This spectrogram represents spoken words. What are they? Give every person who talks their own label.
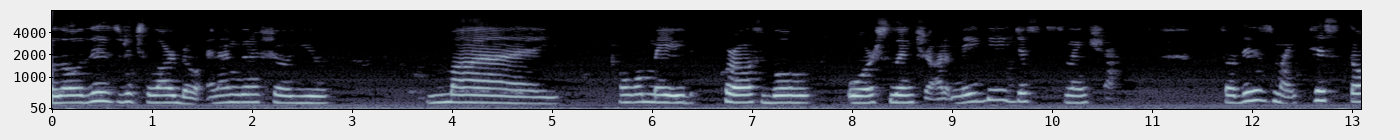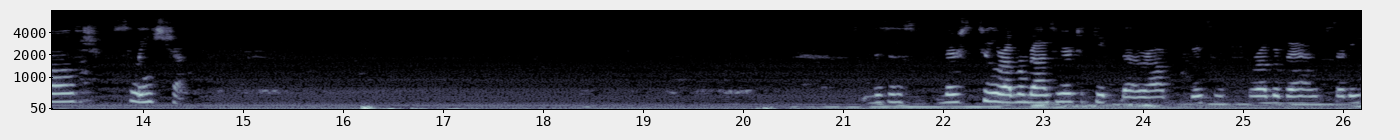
Speaker 1: Hello, this is Ricsolardo, and I'm gonna show you my homemade crossbow or slingshot. Maybe just slingshot. So this is my pistol slingshot. This is there's two rubber bands here to keep the rub this rubber band steady.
